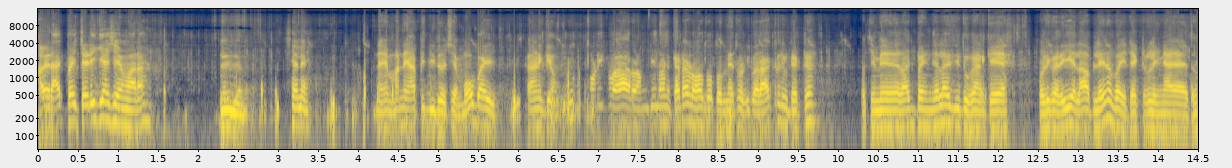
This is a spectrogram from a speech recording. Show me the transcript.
હવે રાજભાઈ ચડી ગયા છે અમારા. છે ને? ને મને આપી દીધો છે મોબાઈલ. કારણ કે હું થોડીક વાર આમ દિલણ કરાડો હતો તો મેં થોડીક વાર આકલ્યું ટ્રેક્ટર પછી મેં રાજભાઈને જલાવી દીધું કારણ કે થોડીક વાર એ લાભ લે ને ભાઈ, ટ્રેક્ટર લઈને આવ્યા તો.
